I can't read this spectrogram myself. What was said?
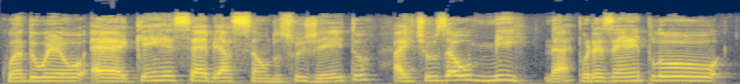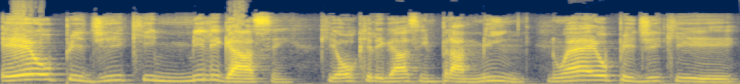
quando o eu é quem recebe a ação do sujeito, a gente usa o me, né? Por exemplo, eu pedi que me ligassem, que ou que ligassem para mim. Não é eu pedir que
